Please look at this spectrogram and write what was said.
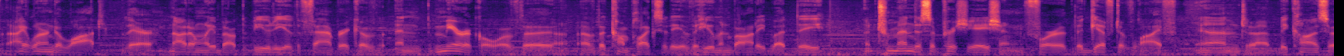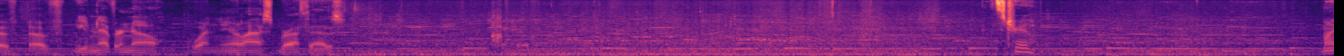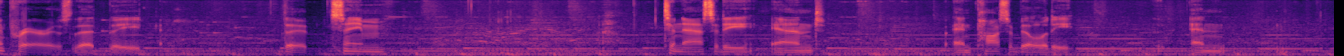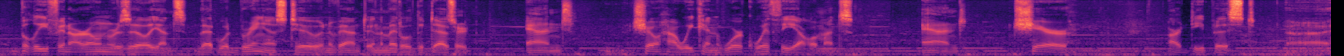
I learned a lot there, not only about the beauty of the fabric of, and the miracle of the, of the complexity of the human body, but the tremendous appreciation for the gift of life. And uh, because of, of you never know when your last breath is. True. My prayer is that the the same tenacity and and possibility and belief in our own resilience that would bring us to an event in the middle of the desert and show how we can work with the elements and share our deepest uh,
